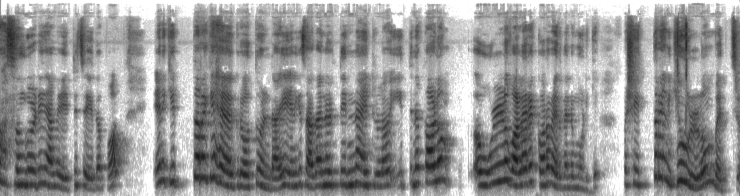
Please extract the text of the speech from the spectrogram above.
മാസം കൂടി ഞാൻ വെയിറ്റ് ചെയ്തപ്പോൾ എനിക്ക് ഇത്രയ്ക്ക് ഹെയർ ഗ്രോത്തും ഉണ്ടായി. എനിക്ക് സാധാരണ ഒരു തിന്നായിട്ടുള്ള ഇതിനേക്കാളും ഉള്ളു വളരെ കുറവായിരുന്നു എന്റെ മുടിക്ക്. പക്ഷെ ഇത്ര എനിക്ക് ഉള്ളും വെച്ചു.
